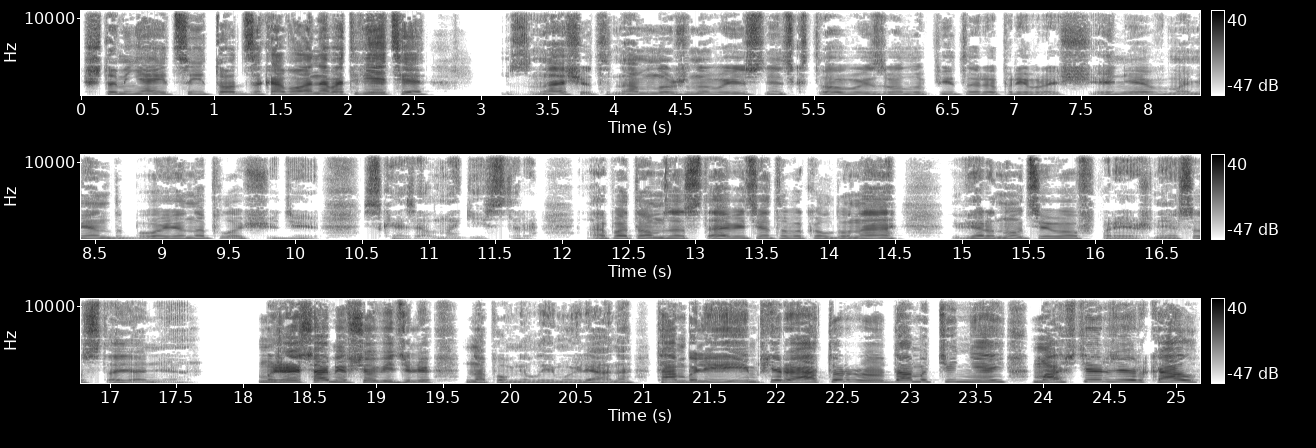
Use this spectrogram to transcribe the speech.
что меняется и тот, за кого она в ответе — «Значит, нам нужно выяснить, кто вызвал у Питера превращение в момент боя на площади», — сказал магистр, «а потом заставить этого колдуна вернуть его в прежнее состояние». «Мы же сами все видели», — напомнила ему Ильяна. «Там были император, дама теней, мастер зеркал».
